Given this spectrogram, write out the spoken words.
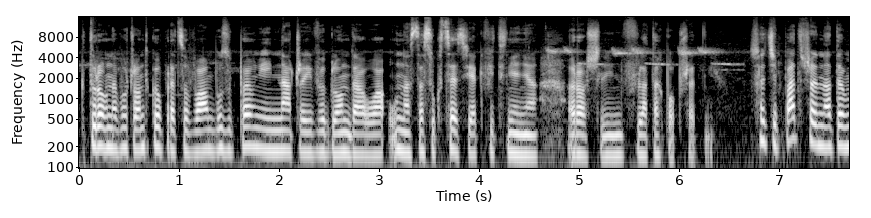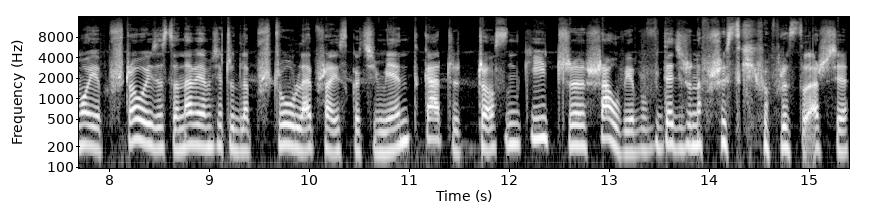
którą na początku opracowałam, bo zupełnie inaczej wyglądała u nas ta sukcesja kwitnienia roślin w latach poprzednich. Słuchajcie, patrzę na te moje pszczoły i zastanawiam się, czy dla pszczół lepsza jest kocimiętka, czy czosnki, czy szałwie, bo widać, że na wszystkich po prostu aż się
